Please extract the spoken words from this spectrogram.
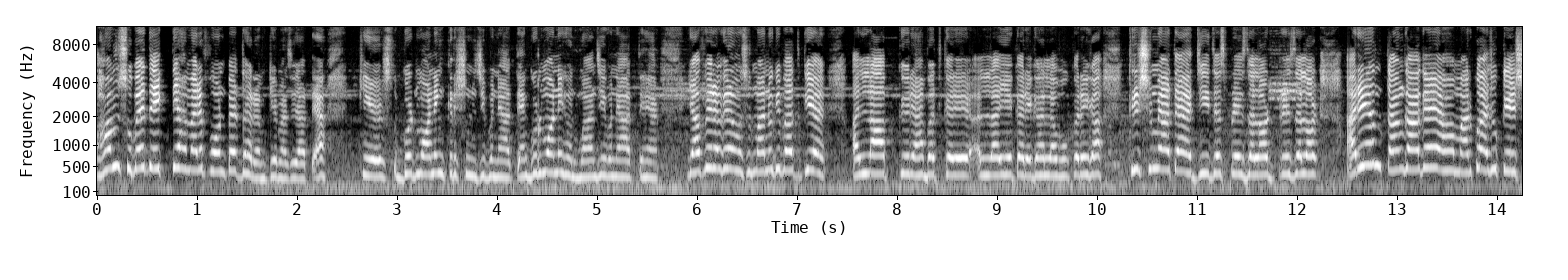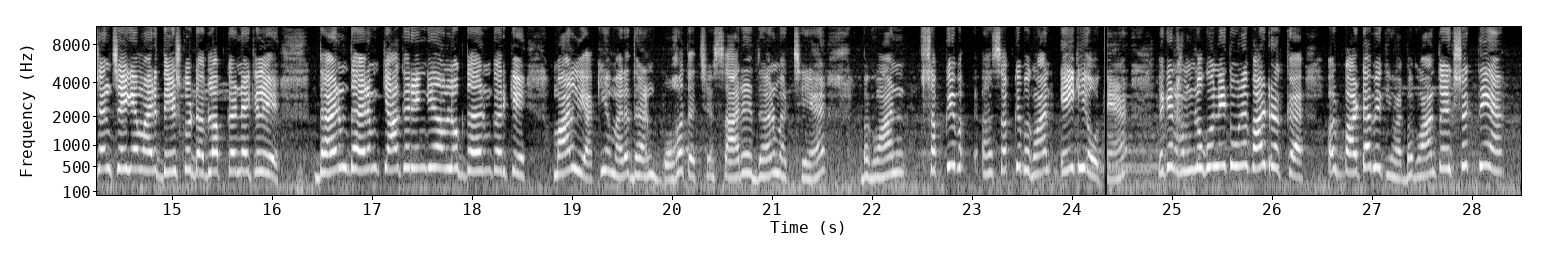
हम सुबह देखते हैं, हमारे फ़ोन पर धर्म के मैसेज आते हैं, कि गुड मॉर्निंग कृष्ण जी बने आते हैं गुड मॉर्निंग हनुमान जी बने आते हैं, या फिर अगर मुसलमानों की बात की है, अल्लाह आपकी रहमत करे, अल्लाह ये करेगा, अल्लाह वो करेगा, कृष्ण में आता है Jesus praise the Lord praise the अरे हम तंग आ गए हमारे को एजुकेशन चाहिए हमारे देश को डेवलप करने के लिए। धर्म धर्म क्या करेंगे हम लोग धर्म करके? मान लिया कि हमारे धर्म बहुत अच्छे हैं, सारे धर्म अच्छे हैं, भगवान, सबके सबके भगवान एक ही होते हैं, लेकिन हम लोगों ने तो उन्हें बांट रखा है, और बांटा भी क्यों है? भगवान तो एक शक्ति है।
